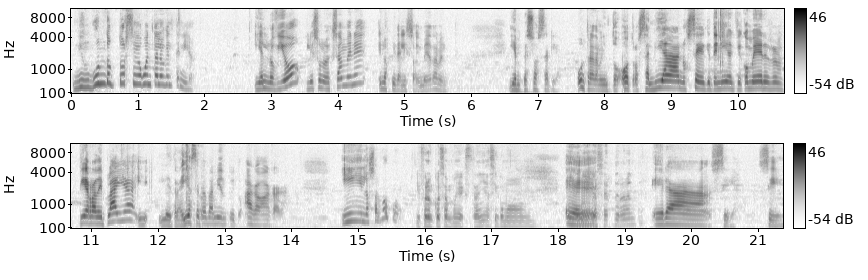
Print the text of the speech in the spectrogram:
ningún doctor se dio cuenta de lo que él tenía. Y él lo vio, le hizo unos exámenes y lo hospitalizó inmediatamente. Y empezó a hacerle un tratamiento, otro. Salía, no sé, que tenía que comer tierra de playa y le traía ese tratamiento y todo. Haga, haga, haga. Y lo salvó, pues. Y fueron cosas muy extrañas, así como tenía que Eh, hacer de repente. era, sí, sí.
